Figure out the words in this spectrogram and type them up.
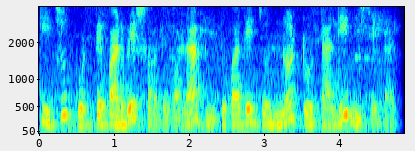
কিছু করতে পারবে সদবারা, বিধবাদের জন্য টোটালি নিষেধ আছে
